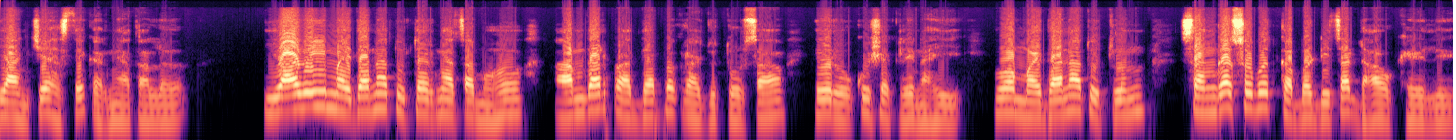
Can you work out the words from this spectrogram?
यांचे हस्ते करण्यात आलं. यावेळी मैदानात उतरण्याचा मोह आमदार प्राध्यापक राजू तोरसाम हे रोखू शकले नाही व मैदानात उतरून संघासोबत कबड्डीचा डाव खेळले.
